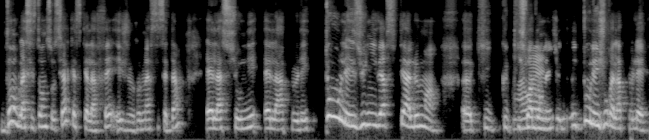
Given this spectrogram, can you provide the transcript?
Donc, l'assistante sociale, qu'est-ce qu'elle a fait? Et je remercie cette dame. Elle a sionné, elle a appelé tous les universités allemands euh, qui, qui ah soient dans l'ingénierie. Tous les jours, elle appelait.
